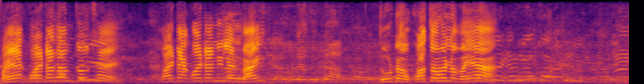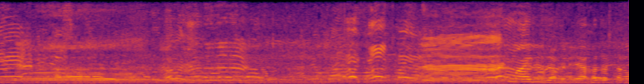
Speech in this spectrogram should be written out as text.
ভাইয়া, কয়টা দাম চলছে? কয়টা কয়টা নিলেন ভাই? দুটো। কত হলো ভাইয়া? মাইরি যাবে না টাকা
